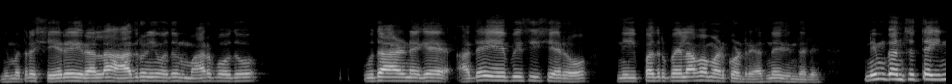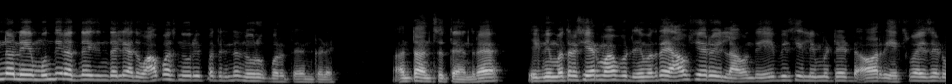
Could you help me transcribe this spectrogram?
ನಿಮ್ಮ ಹತ್ರ ಶೇರೇ ಇರಲ್ಲ, ಆದ್ರೂ ನೀವು ಅದನ್ನ ಮಾರ್ಬೋದು. ಉದಾಹರಣೆಗೆ, ಅದೇ ಎ ಬಿ ಸಿ ಶೇರು ನೀವು ಇಪ್ಪತ್ತು ರೂಪಾಯಿ ಲಾಭ ಮಾಡ್ಕೊಂಡ್ರಿ ಹದಿನೈದು ದಿನದಲ್ಲಿ. ನಿಮ್ಗೆ ಅನ್ಸುತ್ತೆ ಇನ್ನೂ ಮುಂದಿನ ಹದಿನೈದು ದಿನದಲ್ಲಿ ಅದು ವಾಪಸ್ ನೂರ ಇಪ್ಪತ್ತರಿಂದ ನೂರಕ್ಕೆ ಬರುತ್ತೆ ಅಂದ್ಕಡೆ ಅಂತ ಅನ್ಸುತ್ತೆ ಅಂದರೆ, ಈಗ ನಿಮ್ಮ ಹತ್ರ ಶೇರ್ ಮಾಡ್ಬಿಟ್ಟು ನಿಮ್ಮ ಹತ್ರ ಯಾವ ಶೇರು ಇಲ್ಲ. ಒಂದು A B C limited or X Y Z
